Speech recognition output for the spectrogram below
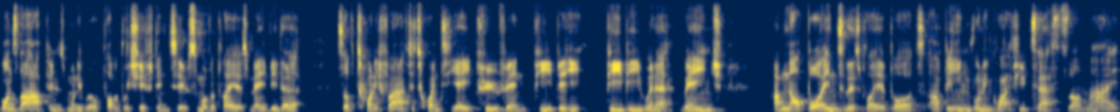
once that happens, money will probably shift into some other players, maybe the sort of 25 to 28 proven PB PB winner range. I've not bought into this player, but I've been running quite a few tests on my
